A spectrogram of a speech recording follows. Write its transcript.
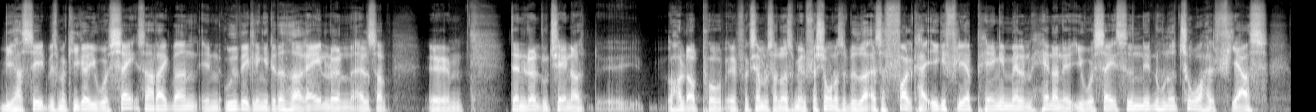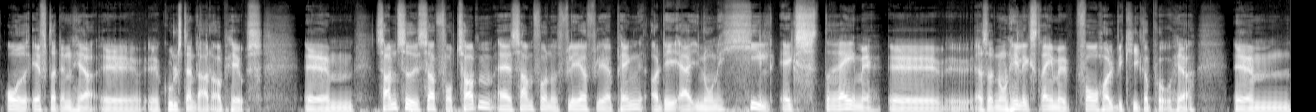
Vi har set, hvis man kigger i USA, så har der ikke været en, en udvikling i det, der hedder regelløn, altså øh, den løn, du tjener øh, holdt op på, øh, for eksempel sådan noget som inflation osv. Altså folk har ikke flere penge mellem hænderne i USA siden 1972, året efter den her øh, øh, guldstandard ophæves. Øhm, samtidig så får toppen af samfundet flere og flere penge, og det er i nogle helt ekstreme, øh, øh altså nogle helt ekstreme forhold, vi kigger på her. Øhm,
